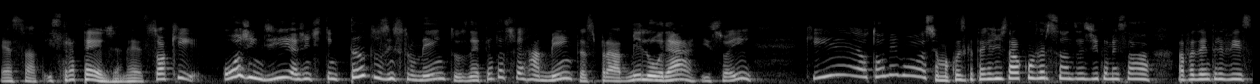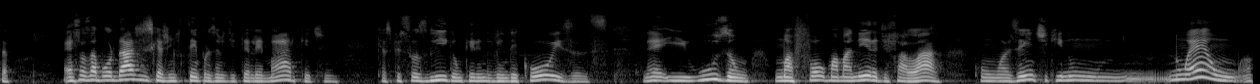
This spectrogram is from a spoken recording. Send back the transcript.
essa estratégia, né? Só que hoje em dia a gente tem tantos instrumentos, né? Tantas ferramentas para melhorar isso aí, que é o tal negócio. É uma coisa que até que a gente estava conversando antes de começar a fazer a entrevista. Essas abordagens que a gente tem, por exemplo, de telemarketing, que as pessoas ligam querendo vender coisas, né? E usam uma, uma maneira de falar com a gente que não, não é, um,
